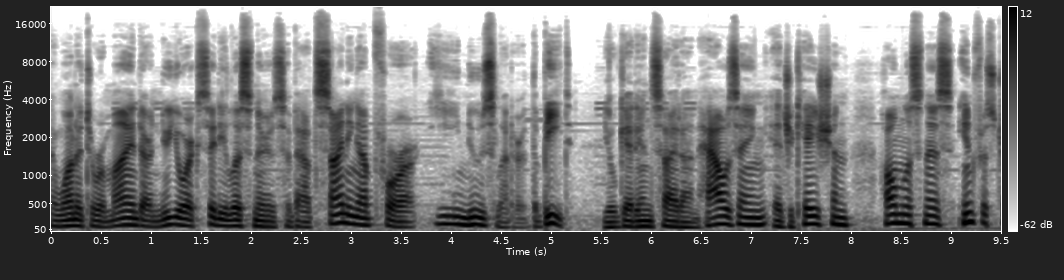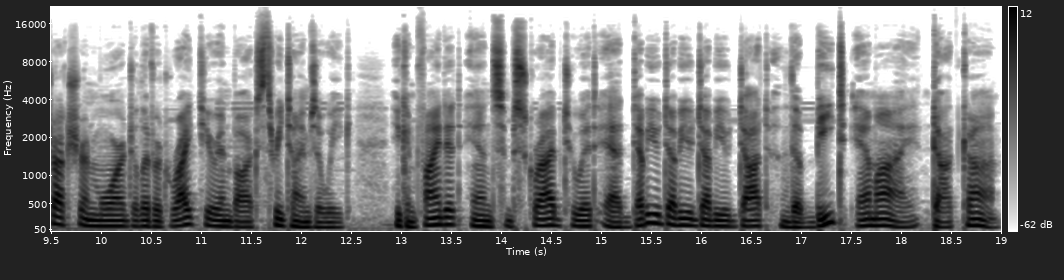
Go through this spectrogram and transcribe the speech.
I wanted to remind our New York City listeners about signing up for our e newsletter, The Beat. You'll get insight on housing, education, homelessness, infrastructure, and more delivered right to your inbox three times a week. You can find it and subscribe to it at www.thebeatmi.com.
